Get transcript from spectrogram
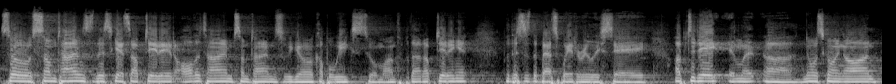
So sometimes this gets updated all the time. Sometimes we go a couple weeks to a month without updating it. But this is the best way to really stay up to date and let uh, know what's going on.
